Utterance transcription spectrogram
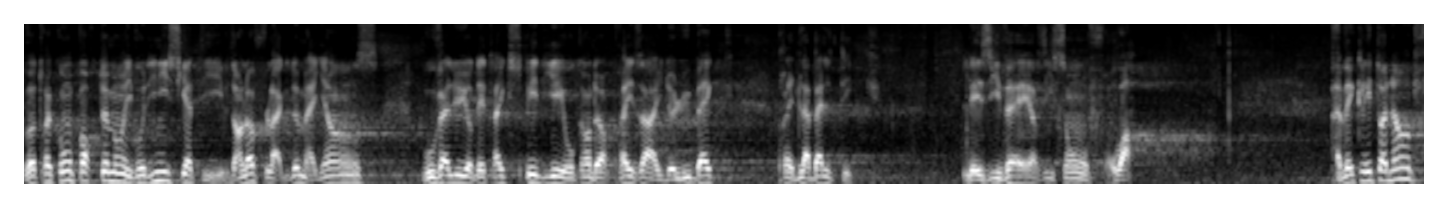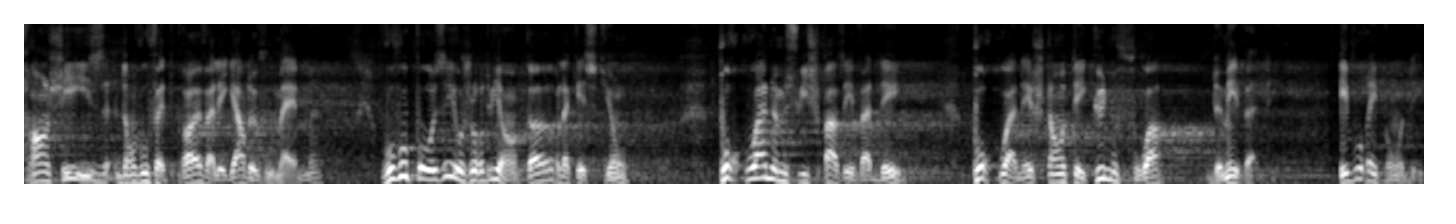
votre comportement et vos initiatives dans l'Oflag de Mayence vous valurent d'être expédié au camp de représailles de Lubeck, près de la Baltique. Les hivers y sont froids. Avec l'étonnante franchise dont vous faites preuve à l'égard de vous-même, vous vous posez aujourd'hui encore la question pourquoi ne me suis-je pas évadé? Pourquoi n'ai-je tenté qu'une fois de m'évader? Et vous répondez,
